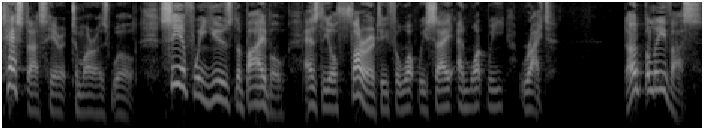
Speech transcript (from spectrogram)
Test us here at Tomorrow's World. See if we use the Bible as the authority for what we say and what we write. Don't believe us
